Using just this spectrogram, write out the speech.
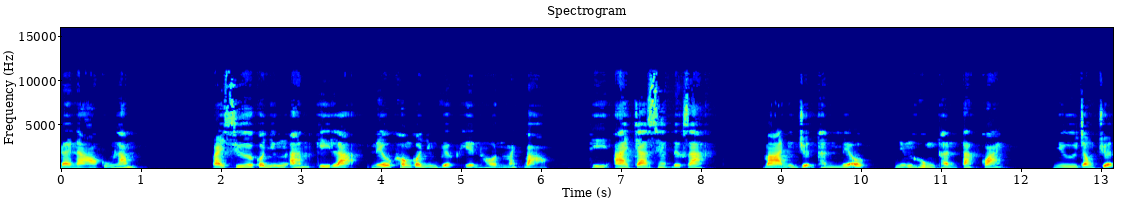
đời nào cũng lắm. Ngày xưa có những án kỳ lạ, nếu không có những việc hiển hồn mách bảo, thì ai tra xét được ra. Mà những chuyện thần miễu, những hung thần tác quái, như trong chuyện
